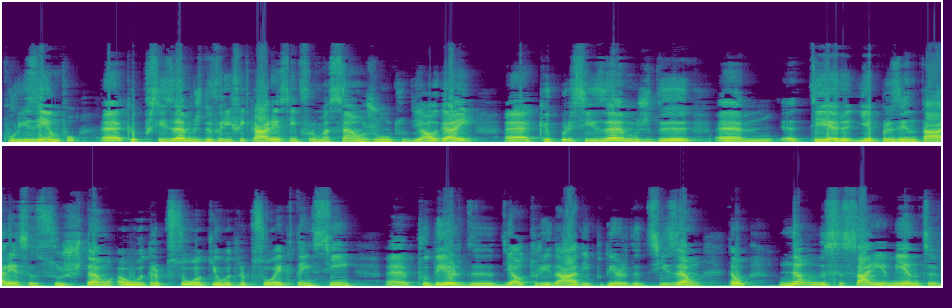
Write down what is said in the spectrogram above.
por exemplo, uh, que precisamos de verificar essa informação junto de alguém, uh, que precisamos de ehm, ter e apresentar essa sugestão a outra pessoa, que a outra pessoa é que tem sim poder de, de autoridade e poder de decisão. Então, não necessariamente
